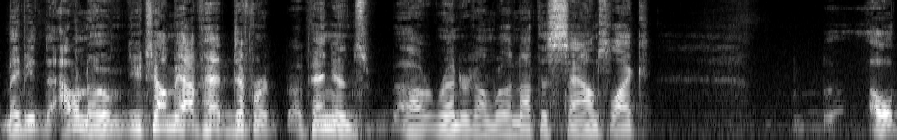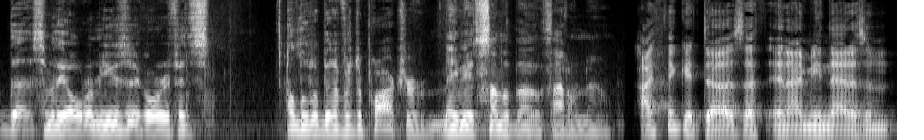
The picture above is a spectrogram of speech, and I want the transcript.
maybe I don't know, you tell me. I've had different opinions uh, rendered on whether or not this sounds like old, the, some of the older music, or if it's a little bit of a departure. Maybe it's some of both. I don't know. I think it does, and I mean that as an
